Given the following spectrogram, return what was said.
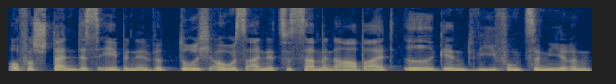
Auf Verstandesebene wird durchaus eine Zusammenarbeit irgendwie funktionieren,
